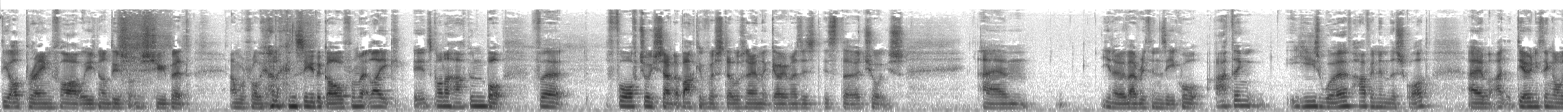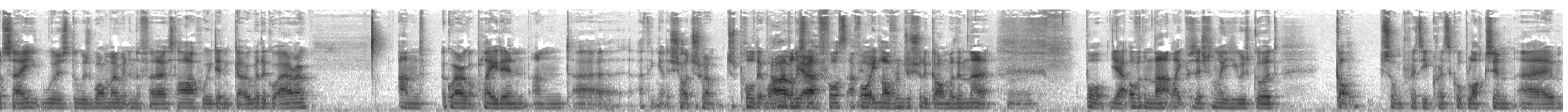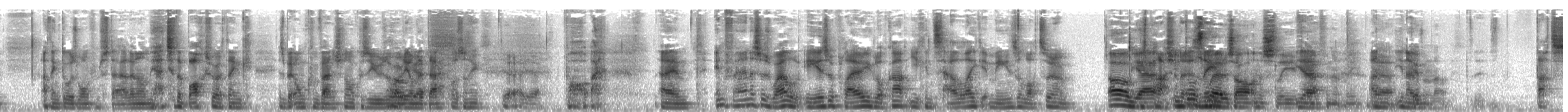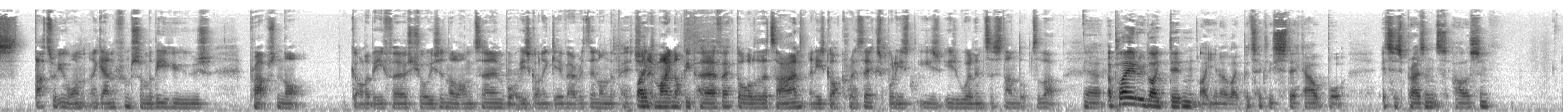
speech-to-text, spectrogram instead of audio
the odd brain fart where he's gonna do something stupid, and we're probably gonna concede a goal from it. Like it's gonna happen, but for fourth choice centre back, if we're still saying that Gomez is is third choice, um, you know if everything's equal, I think he's worth having in the squad. Um, I, the only thing I would say was there was one moment in the first half where we didn't go with Aguero and Aguero got played in, and uh, I think he had a shot just went just pulled it wide Oh, on his yeah. left foot. I thought Yeah. Lovren just should have gone with him there. But yeah, other than that, like positionally, he was good. Got some pretty critical blocks in. Um, I think there was one from Sterling on the edge of the box where I think is a bit unconventional because he was Oh, already on the deck, wasn't he? yeah, yeah, But um, in fairness as well, he is a player you look at, you can tell like it means a lot to him. oh yeah, passionate, he does isn't he? wear his heart on the sleeve. Yeah. definitely. And, yeah, you know, that. that's that's what you want again from somebody who's perhaps not gonna be first choice in the long term, but he's gonna give everything on the pitch. Like- and it might not be perfect all of the time, and he's got critics, but he's he's he's willing to stand up to that. Yeah, a player who like didn't like you know like particularly stick out, but it's his presence, Alisson.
